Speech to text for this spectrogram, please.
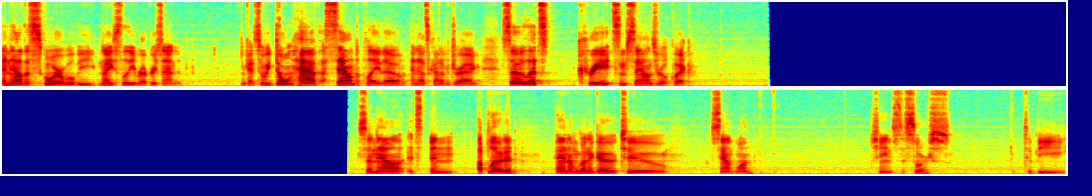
And now the score will be nicely represented. Okay, so we don't have a sound to play though, and that's kind of a drag. So let's create some sounds real quick. So now it's been uploaded, and I'm going to go to sound 1, change the source, to be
